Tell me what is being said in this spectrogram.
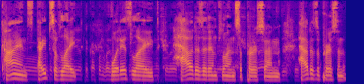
kinds, types of light. What is light? How does it influence a person? How does a person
